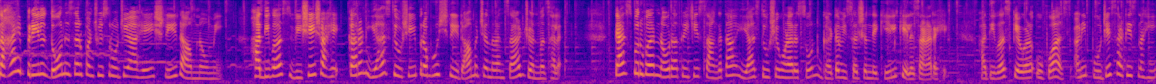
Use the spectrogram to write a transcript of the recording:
सहा एप्रिल दोन हजार पंचवीस रोजी आहे श्री रामनवमी. हा दिवस विशेष आहे कारण याच दिवशी प्रभू श्री रामचंद्रांचा जन्म झालाय. त्याचबरोबर नवरात्रीची सांगता याच दिवशी होणार असून घटविसर्जन देखील केलं जाणार आहे. हा दिवस केवळ उपवास आणि पूजेसाठीच नाही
